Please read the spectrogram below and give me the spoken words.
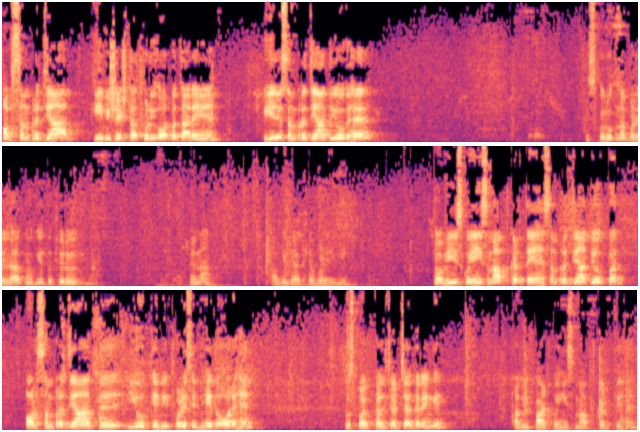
अब संप्रज्ञात की विशेषता थोड़ी और बता रहे हैं कि ये जो संप्रज्ञात योग है, इसको रोकना पड़ेगा क्योंकि तो फिर है ना, आगे व्याख्या बढ़ेगी। तो अभी इसको यही समाप्त करते हैं संप्रज्ञात योग पर, और संप्रज्ञात योग के भी थोड़े से भेद और हैं, उस पर कल चर्चा करेंगे। अभी पाठ को ही समाप्त करते हैं।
